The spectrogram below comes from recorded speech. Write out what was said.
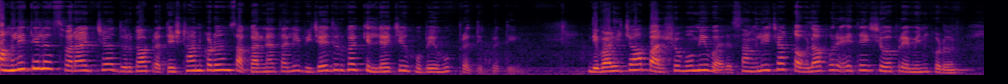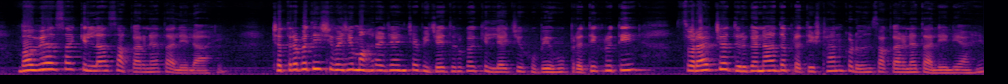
सांगलीतील स्वराज्य दुर्गा प्रतिष्ठानकडून साकारण्यात आली विजयदुर्ग किल्ल्याची हुबेहूब प्रतिकृती. दिवाळीच्या पार्श्वभूमीवर सांगलीच्या कौलापूर येथे शिवप्रेमींकडून भव्य असा किल्ला साकारण्यात आलेला आहे. छत्रपती शिवाजी महाराजांच्या विजयदुर्ग किल्ल्याची हुबेहूब प्रतिकृती स्वराज्य दुर्गनाथ प्रतिष्ठानकडून साकारण्यात आलेली आहे.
